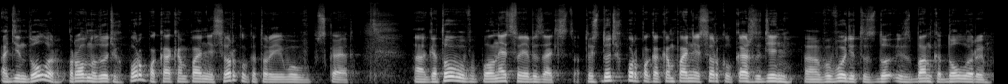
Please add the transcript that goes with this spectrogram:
1 доллар ровно до тех пор, пока компания Circle, которая его выпускает, готова выполнять свои обязательства. То есть до тех пор, пока компания Circle каждый день выводит из, из банка доллары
